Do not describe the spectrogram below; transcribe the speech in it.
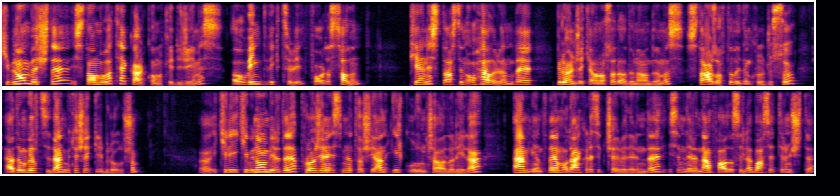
2015'te İstanbul'a tekrar konuk edeceğimiz A Winged Victory for the Sullen, piyanist Dustin O'Halloran ve bir önceki Anos'a da adını andığımız Stars of the Lead'in kurucusu Adam Wiltzy'den müteşekkil bir oluşum. E, ikili 2011'de projenin ismini taşıyan ilk uzun çağrılarıyla ambient ve modern klasik çevrelerinde isimlerinden fazlasıyla bahsettirmişti.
